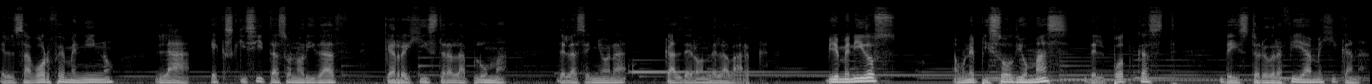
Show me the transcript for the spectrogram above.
el sabor femenino, la exquisita sonoridad que registra la pluma de la señora Calderón de la Barca. Bienvenidos a un episodio más del podcast de historiografía mexicana.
